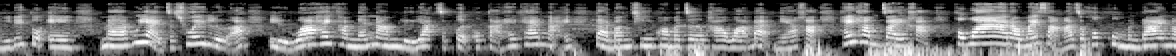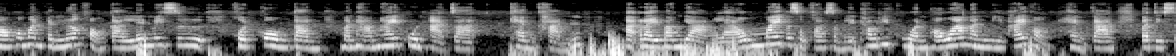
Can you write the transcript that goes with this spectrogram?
นี้ด้วยตัวเอง แม้ผู้ใหญ่จะช่วยเหลือ หรือว่าให้คำแนะนำหรืออยากจะเปิดโอกาสให้แค่ไหน แต่บางทีพอมาเจอภาวะแบบนี้ค่ะ ให้ทำใจค่ะ เพราะว่าเราไม่สามารถจะควบคุมมันได้เนาะเพราะมันเป็นเรื่องของการเล่นไม่ซื่อคดโกงกัน มันทำให้คุณอาจจะแข่งขัน อะไรบางอย่างแล้วไม่ประสบความสำเร็จเท่าที่ควร เพราะว่ามันมีไพ่ของแห่งการปฏิเส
